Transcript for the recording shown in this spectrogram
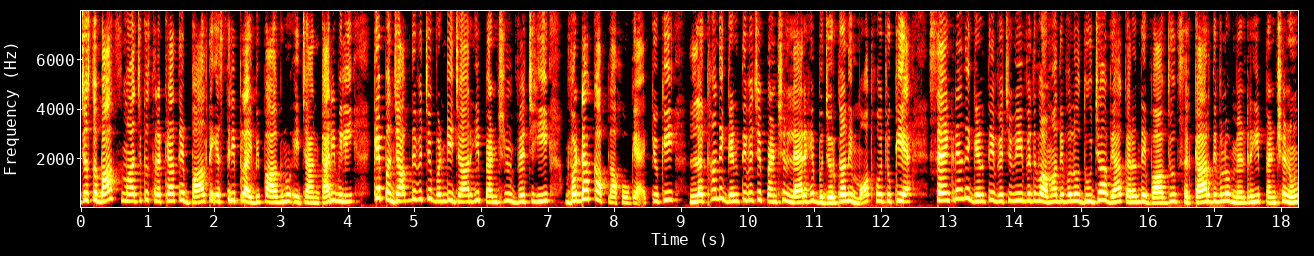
ਜਿਸ ਤੋਂ ਬਾਅਦ ਸਮਾਜਿਕ ਸੁਰੱਖਿਆ ਤੇ ਬਾਲ ਤੇ ਇਸਤਰੀ ਭਲਾਈ ਵਿਭਾਗ ਨੂੰ ਇਹ ਜਾਣਕਾਰੀ ਮਿਲੀ ਕਿ ਪੰਜਾਬ ਦੇ ਵਿੱਚ ਵੰਡੀ ਜਾ ਰਹੀ ਪੈਨਸ਼ਨ ਵਿੱਚ ਹੀ ਵੱਡਾ ਘਪਲਾ ਹੋ ਗਿਆ ਹੈ ਕਿਉਂਕਿ ਲੱਖਾਂ ਦੀ ਗਿਣਤੀ ਵਿੱਚ ਪੈਨਸ਼ਨ ਲੈ ਰਹੇ ਬਜ਼ੁਰਗਾਂ ਦੀ ਮੌਤ ਹੋ ਚੁੱਕੀ ਹੈ। ਸੈਂਕੜਿਆਂ ਦੀ ਗਿਣਤੀ ਵਿੱਚ ਵੀ ਵਿਧਵਾਵਾਂ ਦੇ ਵੱਲੋਂ ਦੂਜਾ ਵਿਆਹ ਕਰਨ ਦੇ ਬਾਵਜੂਦ ਸਰਕਾਰ ਦੇ ਵੱਲੋਂ ਮਿਲ ਰਹੀ ਪੈਨਸ਼ਨ ਨੂੰ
